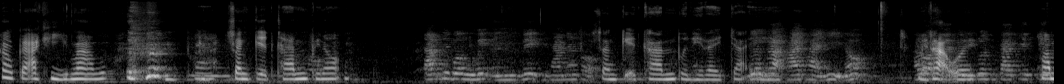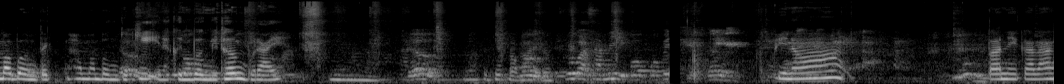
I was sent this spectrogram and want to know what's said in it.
เฮากะขี่มาบ่ค่ะสังเกตคันพี่น้องตามที่เบิ่งเวกอันเวกที่ทานนั่นก็สังเกตคันเพิ่นเฮ็ดได้ใจเรื่องราคาขายนี่เนาะไม่เท่าเว้ยเฮามาเบิ่งแต่เฮามาเบิ่งตะกี้น่ะขึ้นเบิ่งอยู่เทิงผู้ใด อืมเด้อมันเป็นเจ็บดอกไม้เลยรู้ว่าทำนี่บ่บ่เป็นเด้อพี่น้อง ตอนนี้กำลัง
